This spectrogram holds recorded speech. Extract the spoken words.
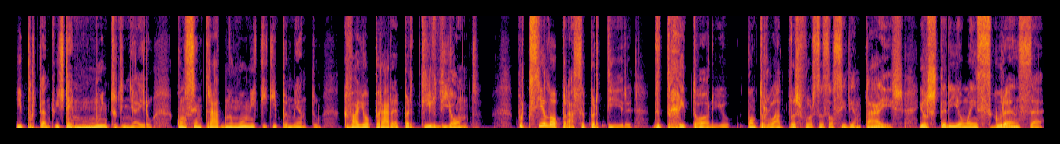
E, portanto, isto é muito dinheiro concentrado num único equipamento que vai operar a partir de onde? Porque se ele operasse a partir de território controlado pelas forças ocidentais, eles estariam em segurança,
